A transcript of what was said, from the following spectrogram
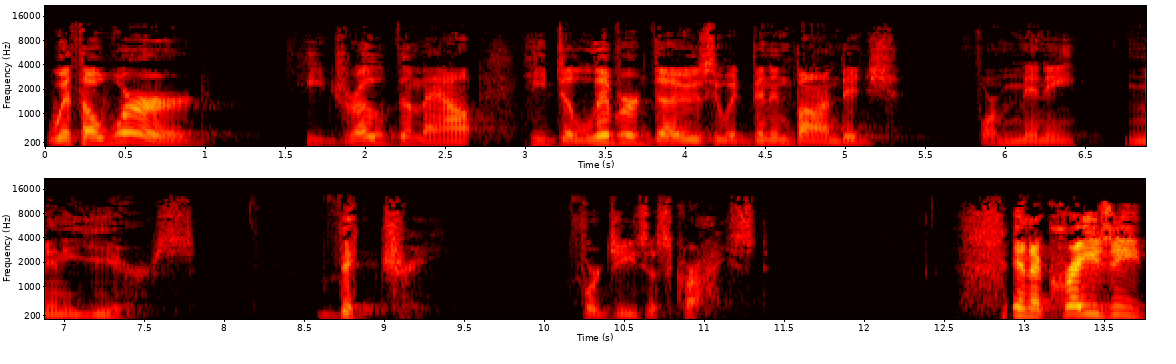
With a word, he drove them out. He delivered those who had been in bondage for many, many years. Victory for Jesus Christ. In a crazy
